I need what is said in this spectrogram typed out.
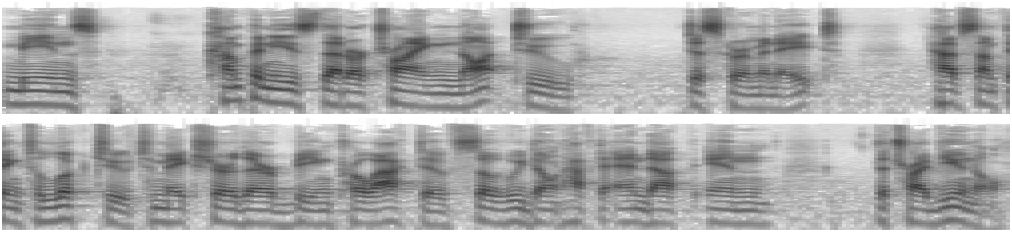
means companies that are trying not to discriminate have something to look to to make sure they're being proactive so we don't have to end up in the tribunal.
